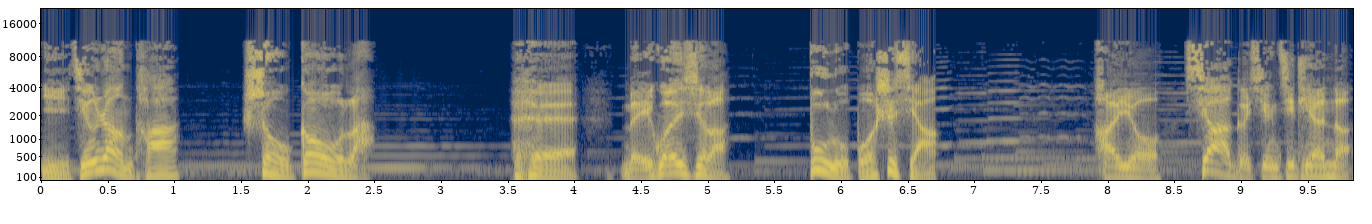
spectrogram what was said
已经让他受够了。嘿嘿，没关系了，布鲁博士想。还有下个星期天呢。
